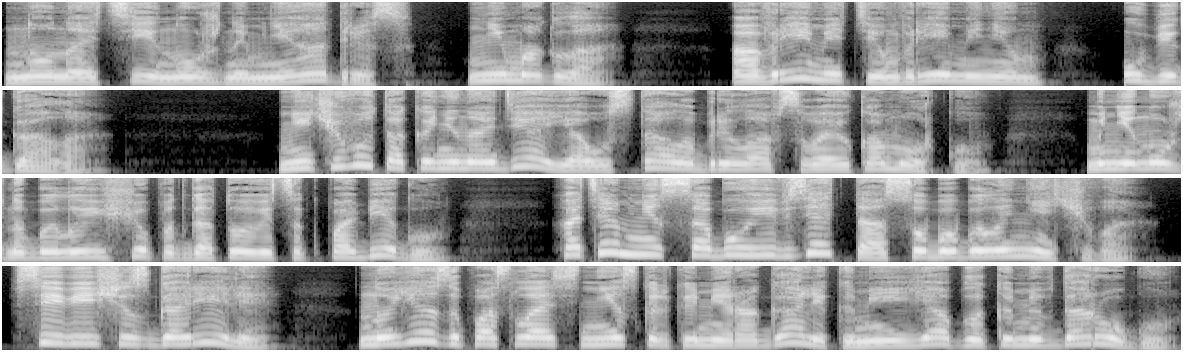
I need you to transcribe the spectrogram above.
Но найти нужный мне адрес не могла, а время тем временем убегало. Ничего так и не найдя, я устало брела в свою коморку. Мне нужно было еще подготовиться к побегу, хотя мне с собой и взять-то особо было нечего. Все вещи сгорели, но я запаслась несколькими рогаликами и яблоками в дорогу.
